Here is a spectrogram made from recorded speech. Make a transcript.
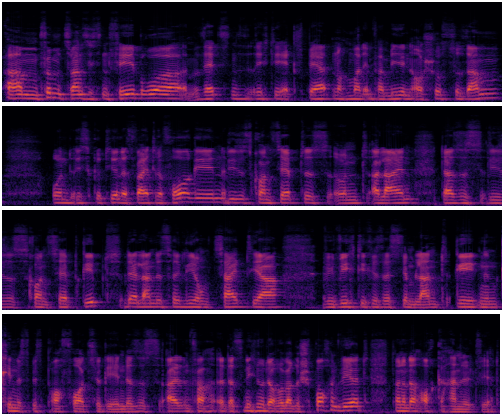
Am 25. Februar setzen sich die Experten nochmal im Familienausschuss zusammen und diskutieren das weitere Vorgehen dieses Konzeptes. Und allein, dass es dieses Konzept gibt der Landesregierung, zeigt ja, wie wichtig es ist, dem Land gegen Kindesmissbrauch vorzugehen. Dass es einfach, dass nicht nur darüber gesprochen wird, sondern dass auch gehandelt wird.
